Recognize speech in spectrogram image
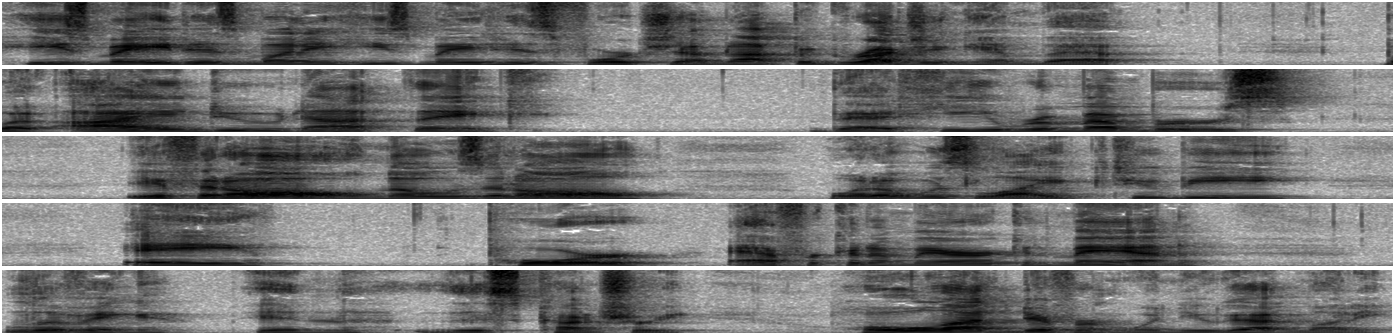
He's made his money. He's made his fortune. I'm not begrudging him that, but I do not think that he remembers, if at all, knows at all what it was like to be a poor African American man living in this country. Whole lot different when you got money.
